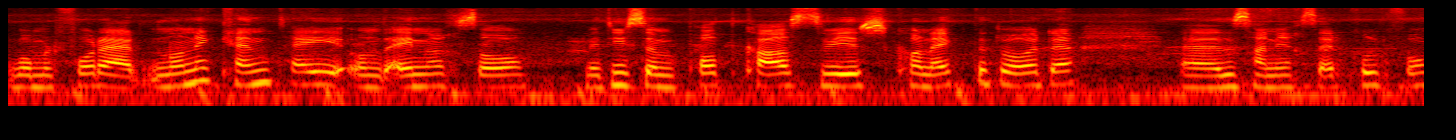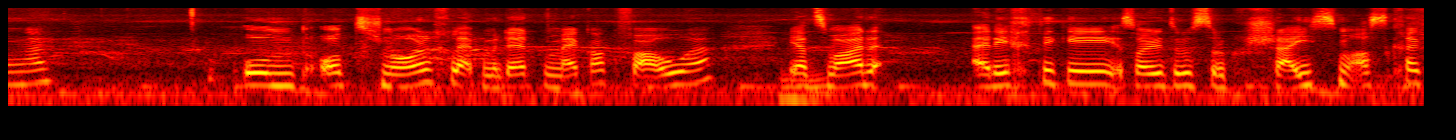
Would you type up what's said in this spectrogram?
den wir vorher noch nicht kennt haben und eigentlich so mit unserem Podcast wie ist connected worden. Äh, das habe ich sehr cool gefunden. Und auch das Schnorcheln hat mir dort mega gefallen. Ich hatte zwar eine richtige, sorry den Ausdruck, Scheissmaske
